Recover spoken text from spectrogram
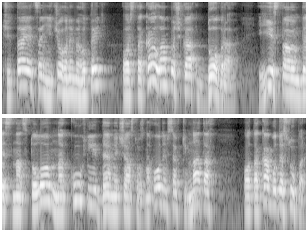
Читається, нічого не миготить. Ось така лампочка добра. Її ставимо десь над столом, на кухні, де ми часто знаходимося, в кімнатах. Отака буде супер.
